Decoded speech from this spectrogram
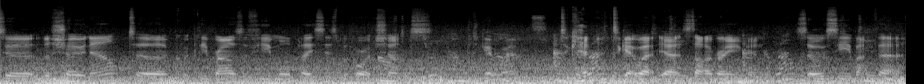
to the show now to quickly browse a few more places before it shuts. To get wet. To get to get wet, yeah, it started raining again. So we'll see you back there.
